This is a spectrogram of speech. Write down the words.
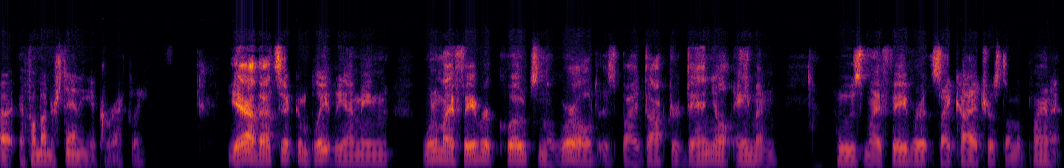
Uh, if I'm understanding it correctly. Yeah, that's it completely. I mean, one of my favorite quotes in the world is by Dr. Daniel Amen, who's my favorite psychiatrist on the planet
